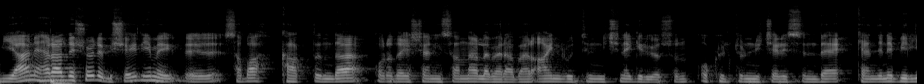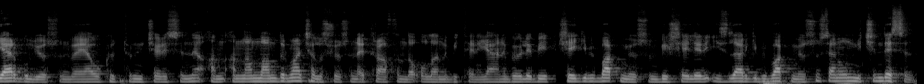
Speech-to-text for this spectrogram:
Yani herhalde şöyle bir şey değil mi? Ee, sabah kalktığında orada yaşayan insanlarla beraber aynı rutinin içine giriyorsun. O kültürün içerisinde kendine bir yer buluyorsun veya o kültürün içerisinde an- anlamlandırmaya çalışıyorsun etrafında olanı biteni. Yani böyle bir şey gibi bakmıyorsun, bir şeyleri izler gibi bakmıyorsun. Sen onun içindesin.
